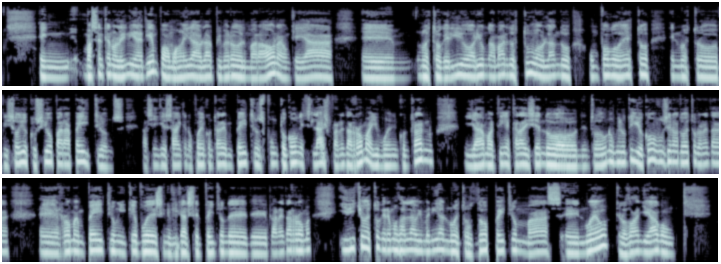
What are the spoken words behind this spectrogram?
en más cercano a la línea de tiempo. Vamos a ir a hablar primero del Maradona, aunque ya eh, nuestro querido Arión Gamardo estuvo hablando un poco de esto en nuestro episodio exclusivo para Patreons. Así que saben que nos pueden encontrar en patreons.com slash planeta Roma, ahí pueden encontrarnos. Y ya Martín estará diciendo dentro de unos minutillos cómo funciona todo esto Planeta eh, Roma en Patreon y qué puede significar ser Patreon de, Planeta Roma. Y dicho esto, queremos darle la bienvenida a nuestros dos Patreons más eh, nuevos, que los dos han llegado con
